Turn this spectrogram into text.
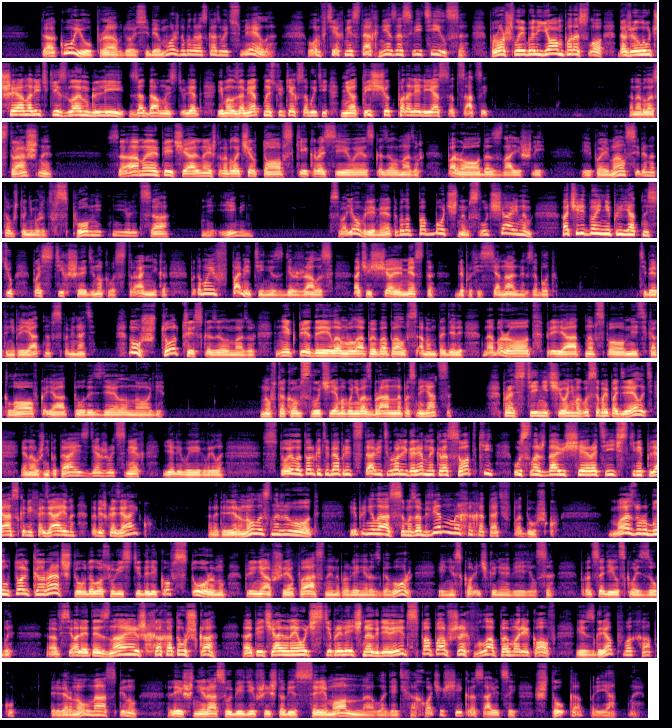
Такую правду о себе можно было рассказывать смело. Он в тех местах не засветился, прошлое быльем поросло, даже лучшие аналитики из Лангли за давностью лет и малозаметностью тех событий не отыщут параллели и ассоциаций. Она была страшная, самое печальное, что она была чертовски красивая, — сказал Мазур, — порода, знаешь ли и поймал себя на том, что не может вспомнить ни ее лица, ни имени. В свое время это было побочным, случайным, очередной неприятностью, постигшей одинокого странника, потому и в памяти не сдержалась, очищая место для профессиональных забот. Тебе это неприятно вспоминать? «Ну, что ты, — сказал Мазур, — не к педрилам в лапы попал в самом-то деле. Наоборот, приятно вспомнить, как ловко я оттуда сделал ноги». «Ну, в таком случае я могу невозбранно посмеяться. Прости, ничего не могу с собой поделать». И она, уже не пытаясь сдерживать смех, еле выговорила — Стоило только тебя представить в роли гаремной красотки, услаждающей эротическими плясками хозяина, то бишь хозяйку. Она перевернулась на живот и принялась самозабвенно хохотать в подушку. Мазур был только рад, что удалось увести далеко в сторону, принявший опасное направление разговор, и нисколечко не обиделся, процедил сквозь зубы. «А все ли ты знаешь, хохотушка?» О печальной участи приличных девиц, попавших в лапы моряков, и сгреб в охапку, перевернул на спину, лишний раз убедившись, что бесцеремонно овладеть хохочущей красавицей — штука приятная.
